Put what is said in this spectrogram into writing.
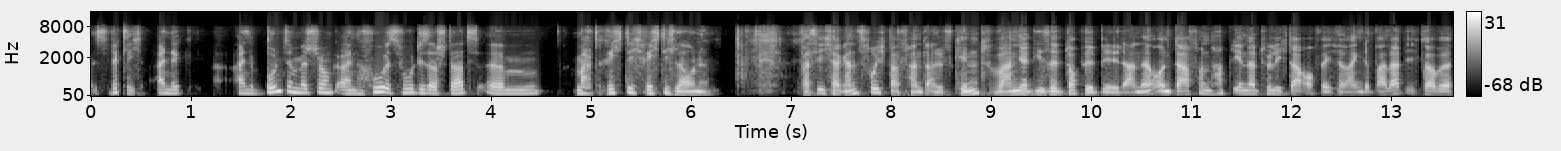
ist wirklich eine, eine bunte Mischung, ein Who is Who dieser Stadt. Ähm, macht richtig, richtig Laune. Was ich ja ganz furchtbar fand als Kind, waren ja diese Doppelbilder. Ne? Und davon habt ihr natürlich da auch welche reingeballert. Ich glaube,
